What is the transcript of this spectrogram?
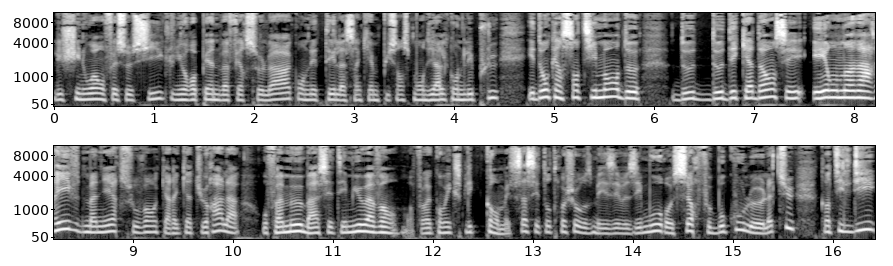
les Chinois ont fait ceci, que l'Union européenne va faire cela, qu'on était la cinquième puissance mondiale, qu'on ne l'est plus. Et donc, un sentiment de, de, décadence. Et, et, on en arrive de manière souvent caricaturale au fameux Bah, c'était mieux avant. il faudrait qu'on m'explique quand, mais ça, c'est autre chose. Mais Zemmour surfe beaucoup là-dessus. Quand il dit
